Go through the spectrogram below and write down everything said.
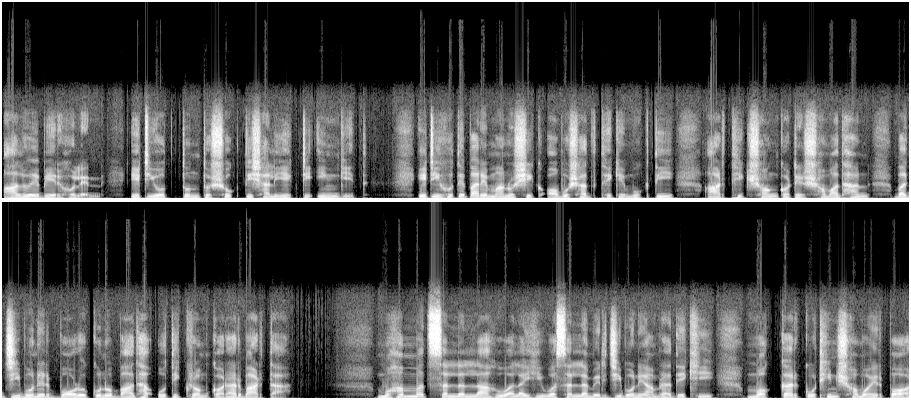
আলোয় বের হলেন, এটি অত্যন্ত শক্তিশালী একটি ইঙ্গিত। এটি হতে পারে মানসিক অবসাদ থেকে মুক্তি, আর্থিক সংকটের সমাধান বা জীবনের বড় কোনো বাধা অতিক্রম করার বার্তা। মোহাম্মদ সাল্লাল্লাহু আলাইহি ওয়াসাল্লামের জীবনে আমরা দেখি, মক্কার কঠিন সময়ের পর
